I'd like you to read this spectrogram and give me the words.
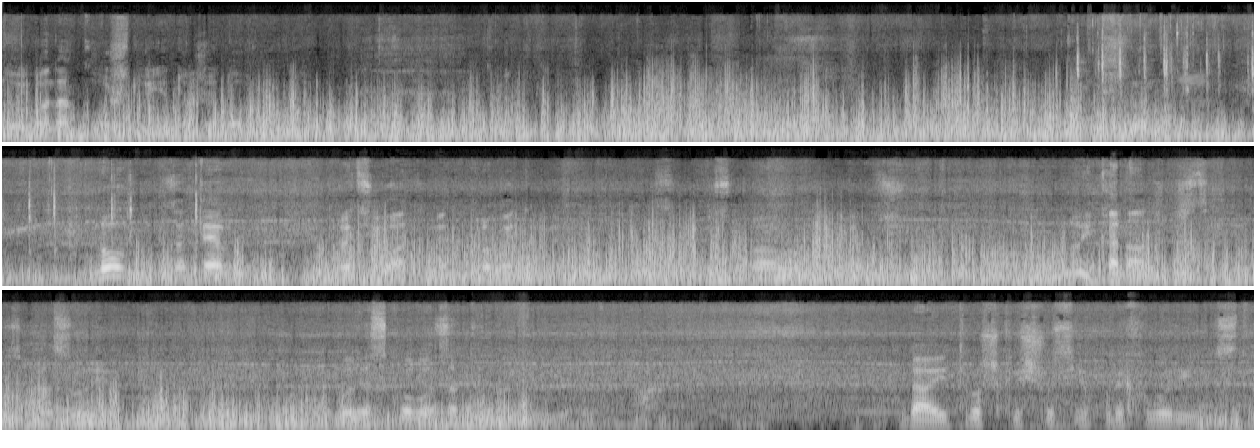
Ну і вона коштує дуже дорого. Ну, зате працюватиме, робитиме свою справу. Ну і канал ж це. Обов'язково його. Да, і трошки щось я прихворів, кстати.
